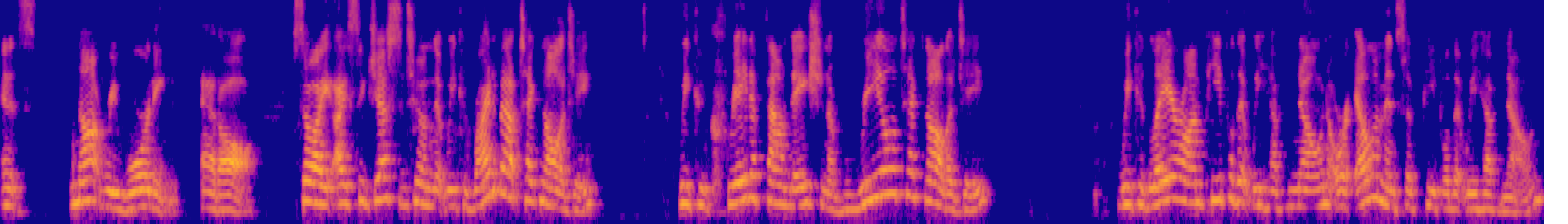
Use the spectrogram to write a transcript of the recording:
and it's not rewarding at all. So I, I suggested to him that we could write about technology, we could create a foundation of real technology. We could layer on people that we have known or elements of people that we have known.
